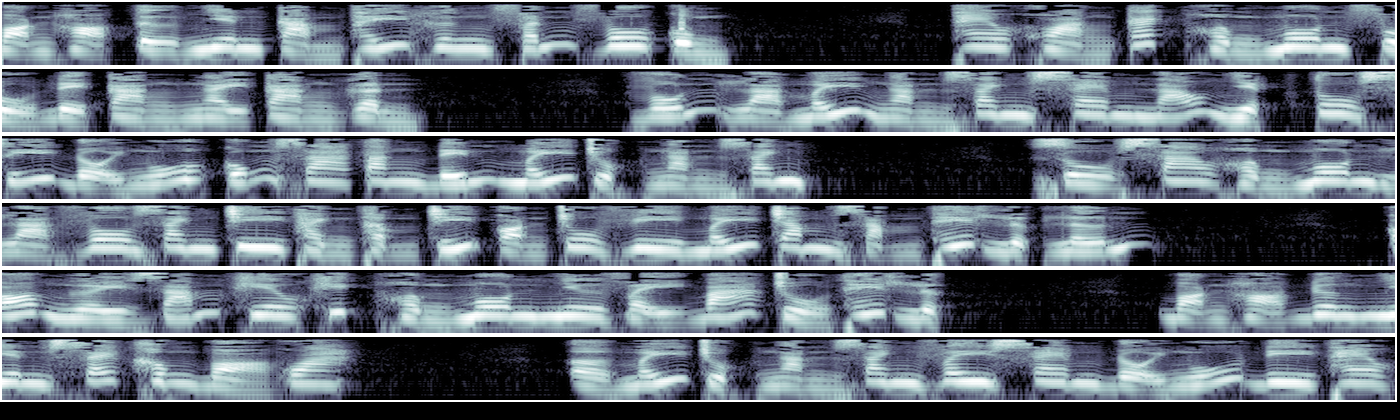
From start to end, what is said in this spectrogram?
Bọn họ tự nhiên cảm thấy hưng phấn vô cùng. Theo khoảng cách hồng môn phủ để càng ngày càng gần. Vốn là mấy ngàn danh xem náo nhiệt tu sĩ đội ngũ cũng gia tăng đến mấy chục ngàn danh dù sao hồng môn là vô danh chi thành, thậm chí còn chu vi mấy trăm dặm thế lực lớn. Có người dám khiêu khích hồng môn như vậy bá chủ thế lực. Bọn họ đương nhiên sẽ không bỏ qua. Ở mấy chục ngàn danh vây xem đội ngũ đi theo.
